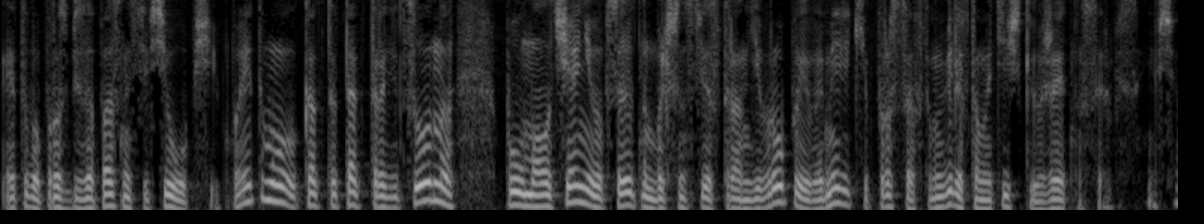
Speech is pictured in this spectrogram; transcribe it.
Это вопрос безопасности всеобщий. Поэтому как-то так традиционно по умолчанию в абсолютном большинстве стран Европы и в Америке просто автомобиль автоматически уезжает на сервис. И все.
